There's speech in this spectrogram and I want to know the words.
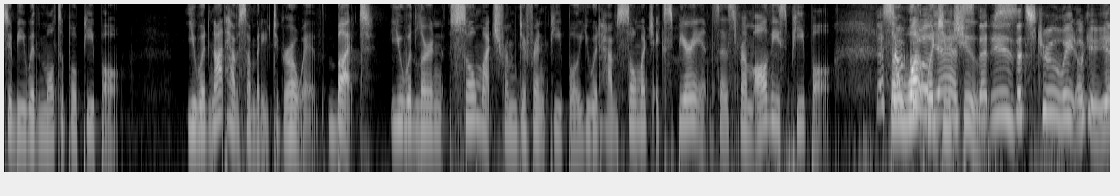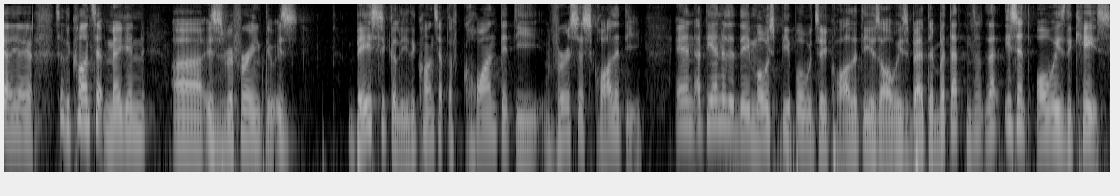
to be with multiple people, you would not have somebody to grow with, but you would learn so much from different people. You would have so much experiences from all these people. That's So what would you Yes, That choose? That is, that's true. Wait, okay, yeah, yeah, yeah. So the concept Megan uh, is referring to is basically the concept of quantity versus quality. And at the end of the day, most people would say quality is always better, but that that isn't always the case.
